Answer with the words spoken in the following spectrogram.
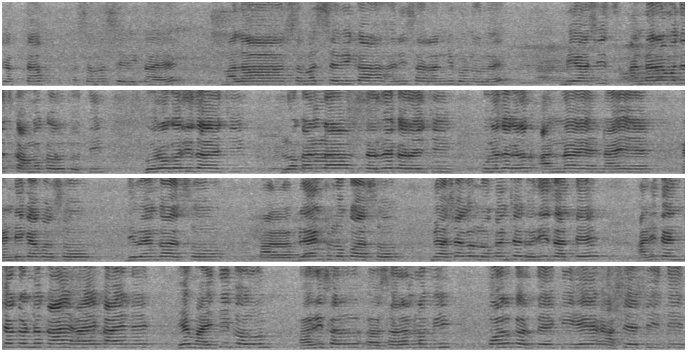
जगताप समाजसेविका आहे. मला समाजसेविका हरिसरांनी बनवलं आहे मी अशीच अंधारामध्येच कामं करत होती. घरोघरी जायची लोकांना सर्वे करायची कुणाच्या घरात अन्न आहे नाही आहे हँडिकॅप असो दिव्यांग असो ब्लँक लोक असो मी अशा लोकांच्या घरी जाते आणि त्यांच्याकडनं काय आहे काय नाही हे माहिती करून हरी सर सरांना मी कॉल करते की हे असे असे इथे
